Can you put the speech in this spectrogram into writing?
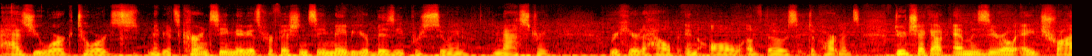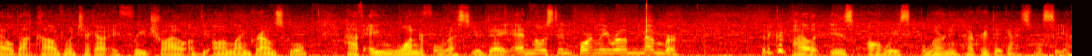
as you work towards maybe it's currency, maybe it's proficiency, maybe you're busy pursuing mastery we're here to help in all of those departments. Do check out m0atrial.com if you want to check out a free trial of the online ground school. Have a wonderful rest of your day, and most importantly, remember that a good pilot is always learning. Have a great day, guys. We'll see you.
